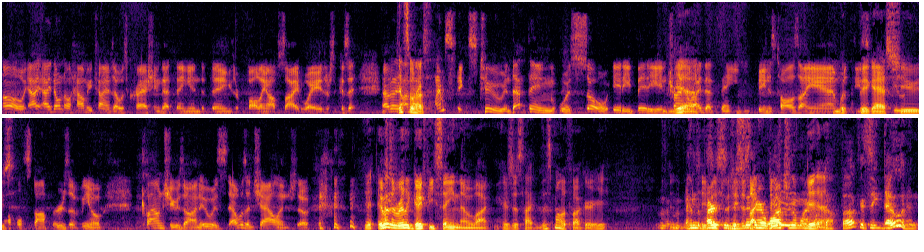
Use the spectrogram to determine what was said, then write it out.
oh, I, I don't know how many times I was crashing that thing into things or falling off sideways or because it. I mean, That's I'm, what I like, was- I'm six two, and that thing was so itty bitty, and trying Yeah. to ride that thing, being as tall as I am, With with, these big ass shoes. awful stompers of you know clown shoes on, it was that was a challenge. So Yeah, it was a really goofy scene though. Like it's just like this motherfucker. He, And the person just- just, he's just sitting like, there watching them, like, Yeah. what the fuck is he doing?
